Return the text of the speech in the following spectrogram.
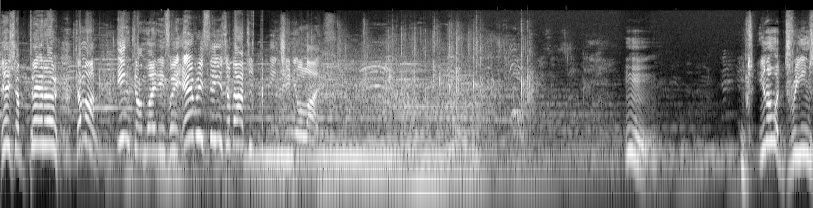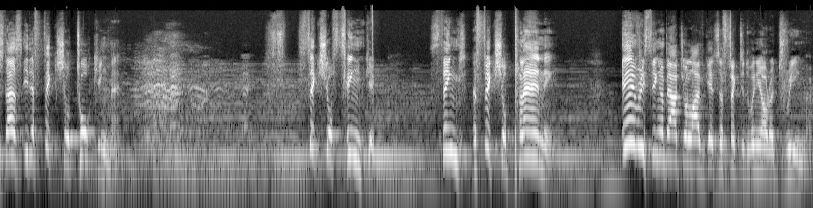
There's a better, come on, income waiting for you. Everything is about to change in your life. Hmm. You know what dreams does? It affects your talking, man. Affects your thinking. Things affects your planning. Everything about your life gets affected when you're a dreamer.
